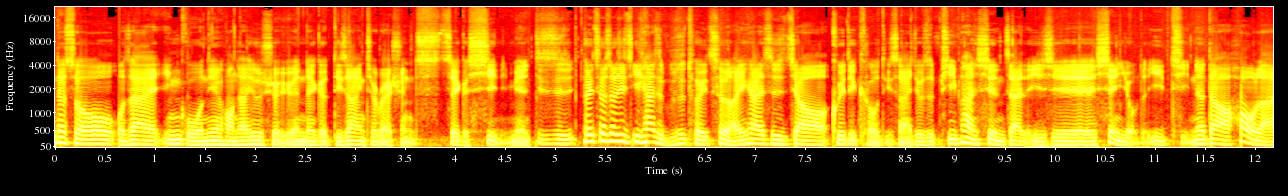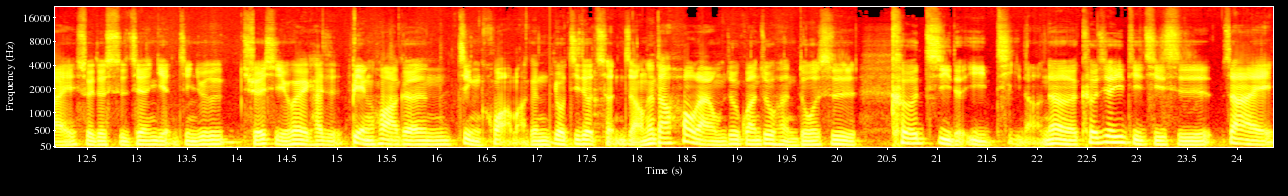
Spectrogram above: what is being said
那时候我在英国念皇家艺术学院那个 Design Interactions 这个系里面，其实推测设计一开始不是推测啊，一开始叫 Critical Design，就是批判现在的一些现有的议题。那到后来随着时间演进，就是学习会开始变化跟进化嘛，跟有机的成长。那到后来我们就关注很多是科技的议题啦。那科技的议题其实在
